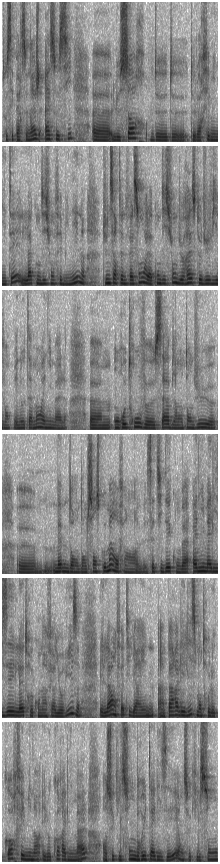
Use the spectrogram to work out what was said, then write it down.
tous ces personnages associent le sort de, leur féminité, la condition féminine, d'une certaine façon à la condition du reste du vivant, et notamment animal. Euh, on retrouve ça, bien entendu, euh, euh, même dans, le sens commun, enfin, cette idée qu'on va animaliser l'être qu'on infériorise. Et là, en fait, il y a un parallélisme entre le corps féminin et le corps animal, en ce qu'ils sont brutalisés, en ce qu'ils sont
